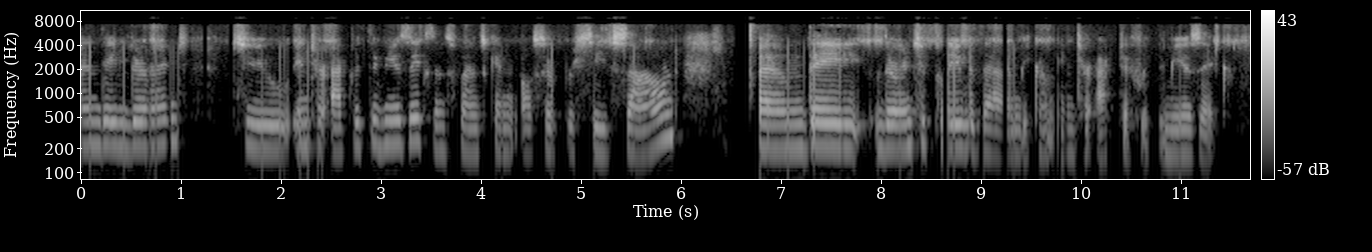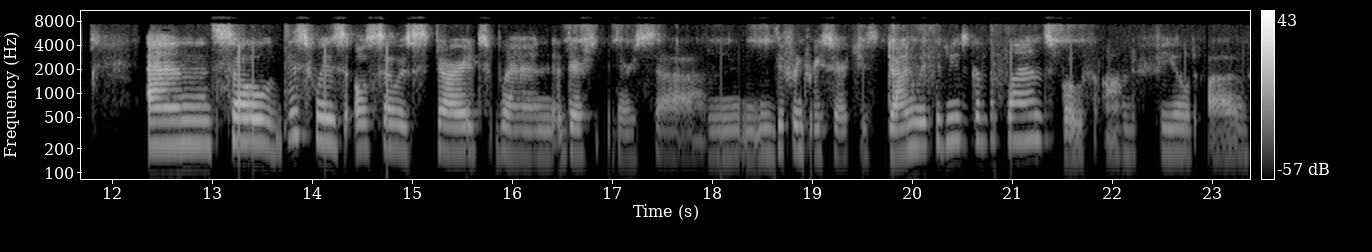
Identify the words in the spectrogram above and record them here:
and they learned to interact with the music since plants can also perceive sound. Um, they learn to play with that and become interactive with the music. And so this was also a start when there's there's um, different research is done with the music of the plants, both on the field of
